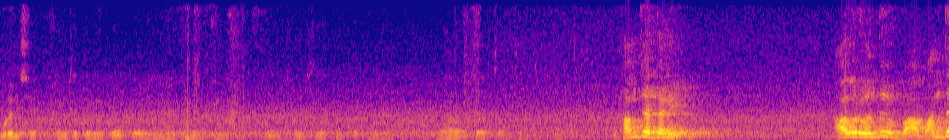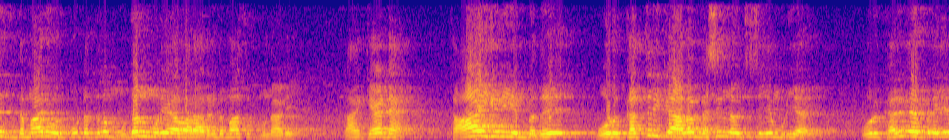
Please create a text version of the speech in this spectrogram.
முடிஞ்சு. ஹம்ஜத் அலி அவர் வந்து வ- வந்த இந்த மாதிரி ஒரு கூட்டத்தில் முதல் முறையாக வரா ரெண்டு மாதத்துக்கு முன்னாடி. நான் கேட்டேன் காய்கறி என்பது ஒரு கத்திரிக்காவை மெஷினில் வச்சு செய்ய முடியாது. ஒரு கருவேப்பிலையை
